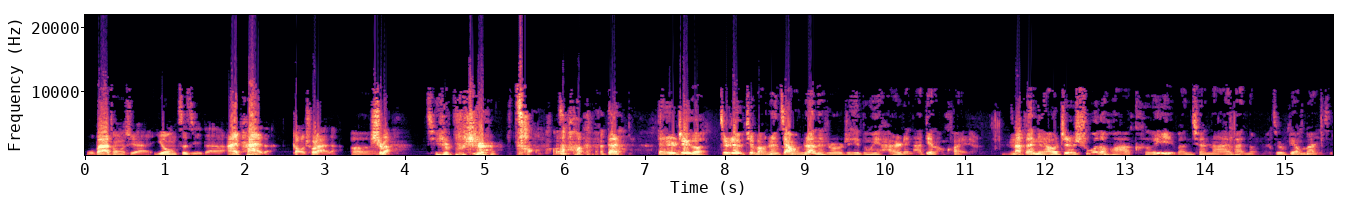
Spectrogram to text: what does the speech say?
五八同学用自己的 iPad 搞出来的，呃，是吧？其实不是，操！操但但是这个就是这网站架网站的时候，这些东西还是得拿电脑快一点。那但你要真说的话，可以完全拿 iPad 弄出来，就是比较慢一些。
